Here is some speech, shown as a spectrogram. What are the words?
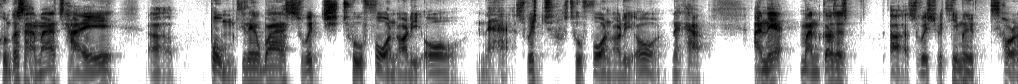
คุณก็สามารถใช้ปุ่มที่เรียกว่า switch to phone audio นะฮะ switch to phone audio นะครับอันเนี้ยมันก็จะ switch ไปที่มือโทร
